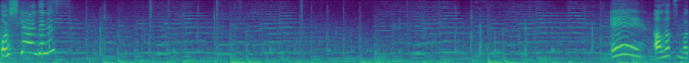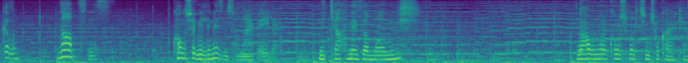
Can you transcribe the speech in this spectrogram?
Hoş geldiniz. Ee, anlatın bakalım. Ne yaptınız? Konuşabildiniz mi Soner Bey'le? Nikah ne zamanmış? Daha bunları konuşmak için çok erken.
